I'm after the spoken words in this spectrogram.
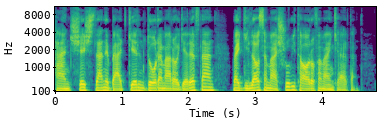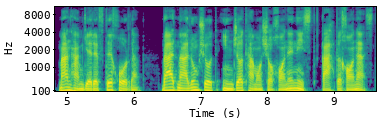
پنج شش زن بدگل دور مرا گرفتن و گیلاس مشروبی تعارف من کردند. من هم گرفته خوردم. بعد معلوم شد اینجا تماشاخانه نیست قهوه خانه است.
